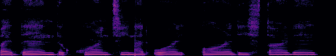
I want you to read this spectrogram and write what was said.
By then, the quarantine had already started.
